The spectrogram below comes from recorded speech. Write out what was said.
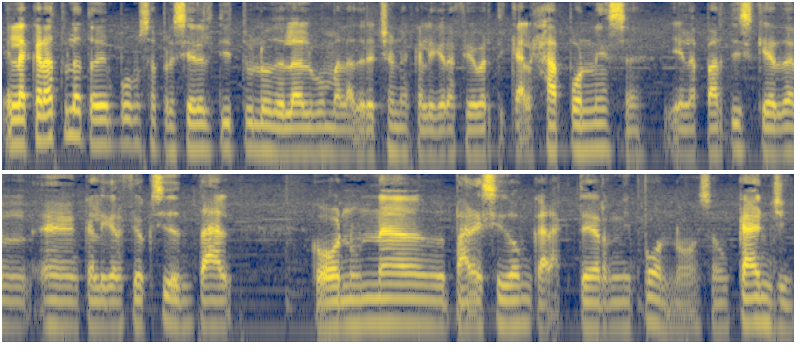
en la carátula también podemos apreciar el título del álbum a la derecha en una caligrafía vertical japonesa y en la parte izquierda en, caligrafía occidental con una parecido a un carácter nipón, ¿no? o sea, un kanji.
